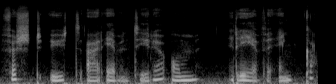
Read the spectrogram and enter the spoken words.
Først ut er eventyret om Reveenka.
